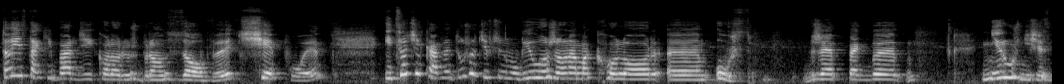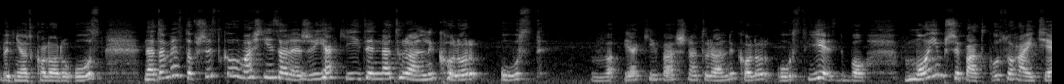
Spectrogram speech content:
To jest taki bardziej kolor już brązowy, ciepły. I co ciekawe, dużo dziewczyn mówiło, że ona ma kolor em, ust. Że jakby nie różni się zbytnio od koloru ust. Natomiast to wszystko właśnie zależy, jaki ten naturalny kolor ust jaki wasz naturalny kolor ust jest, bo w moim przypadku, słuchajcie,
